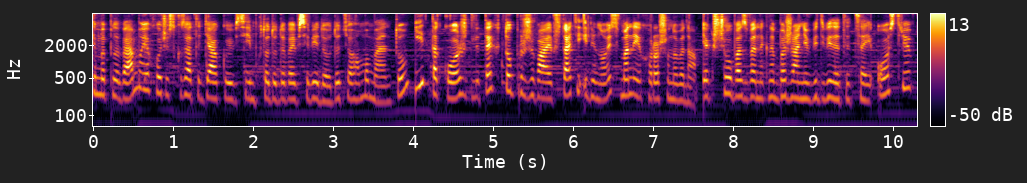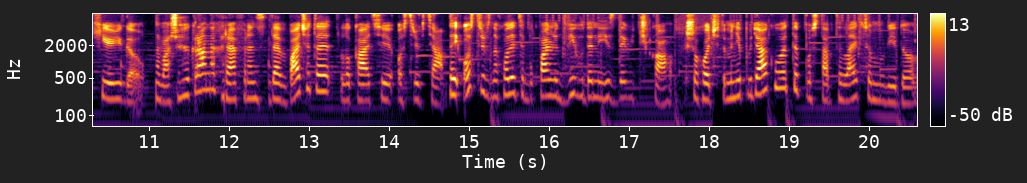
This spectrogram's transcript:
Поки ми пливемо, я хочу сказати дякую всім, хто додивився відео до цього моменту. І також для тих, хто проживає в штаті Іллінойс, в мене є хороша новина. Якщо у вас виникне бажання відвідати цей острів, here you go. На ваших екранах референс, де ви бачите локацію острівця. Цей острів знаходиться буквально 2 години їзди від Чикаго. Якщо хочете мені подякувати, поставте лайк цьому відео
